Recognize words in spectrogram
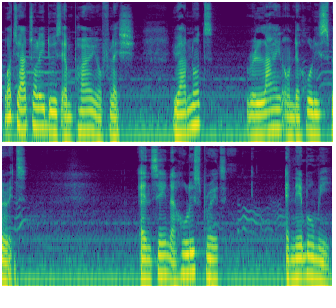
What you actually do is empowering your flesh. You are not relying on the Holy Spirit and saying the Holy Spirit enable me.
